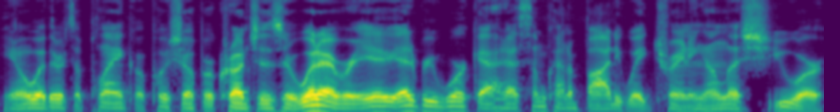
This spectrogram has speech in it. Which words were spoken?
you know, whether it's a plank or push up or crunches or whatever. Every workout has some kind of body weight training, unless you are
